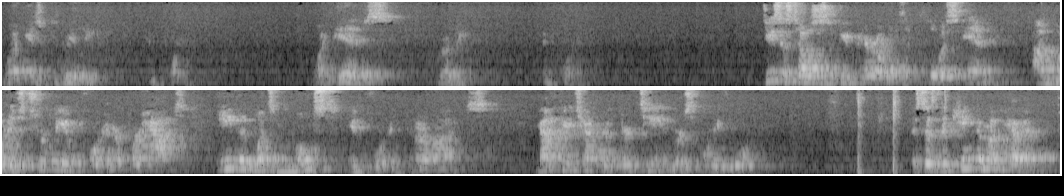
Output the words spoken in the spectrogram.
What is really important What is really important. Jesus tells us a few parables that clue us in on what is truly important, or perhaps even what's most important in our lives. Matthew chapter 13, verse 44. It says, The kingdom of heaven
